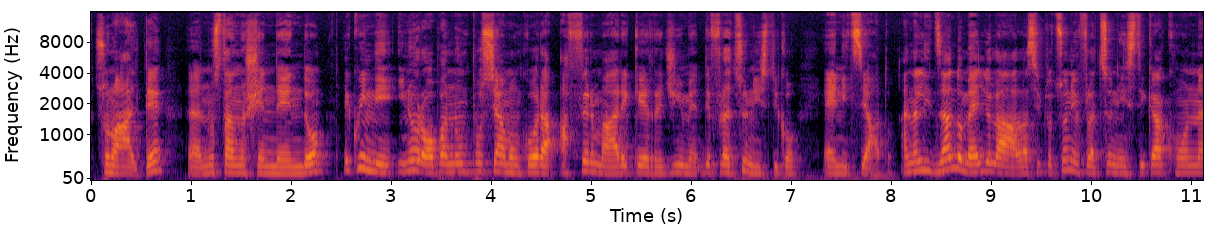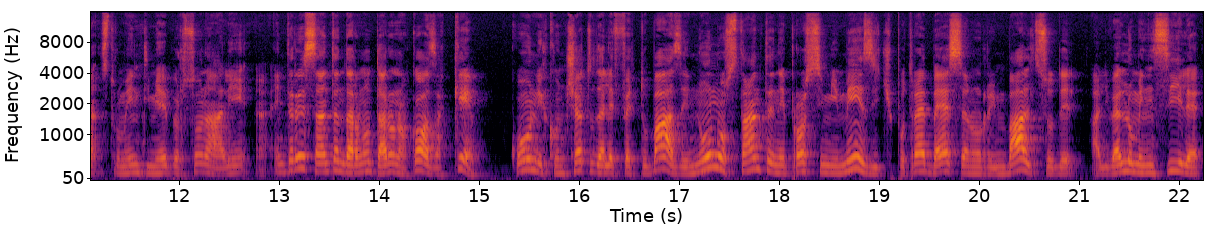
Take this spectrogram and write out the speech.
sono alte, eh, non stanno scendendo e quindi in Europa non possiamo ancora affermare che il regime deflazionistico è iniziato. Analizzando meglio la, la situazione inflazionistica con strumenti miei personali eh, è interessante andare a notare una cosa, che con il concetto dell'effetto base, nonostante nei prossimi mesi ci potrebbe essere un rimbalzo de- a livello mensile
